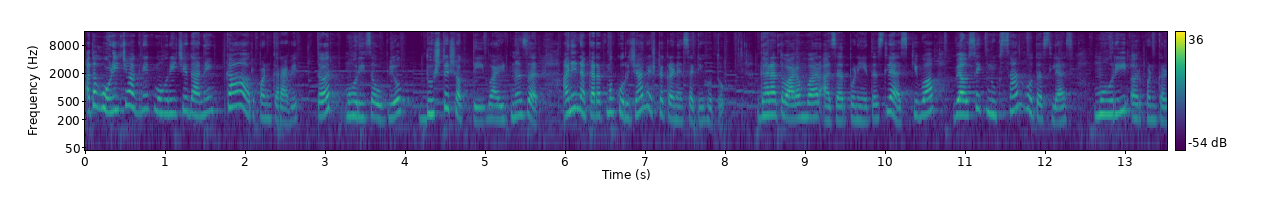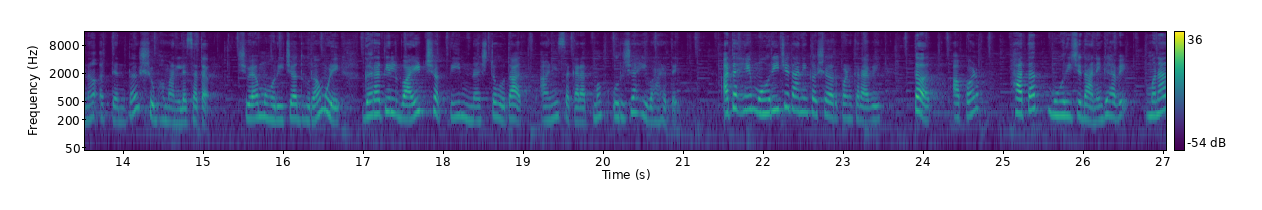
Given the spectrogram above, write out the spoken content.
आता होळीच्या अग्नीत मोहरीचे दाणे का अर्पण करावेत? तर मोहरीचा उपयोग दुष्ट शक्ती वाईट नजर आणि नकारात्मक ऊर्जा नष्ट करण्यासाठी होतो. घरात वारंवार आजारपण येत असल्यास किंवा व्यावसायिक नुकसान होत असल्यास मोहरी अर्पण करणं अत्यंत शुभ मानलं जातं. शिवाय मोहरीच्या धुरामुळे घरातील वाईट शक्ती नष्ट होतात आणि सकारात्मक ऊर्जाही वाढते. आता हे मोहरीचे दाणे कसे अर्पण करावे? तर आपण हातात मोहरीचे दाणे घ्यावे. मनात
